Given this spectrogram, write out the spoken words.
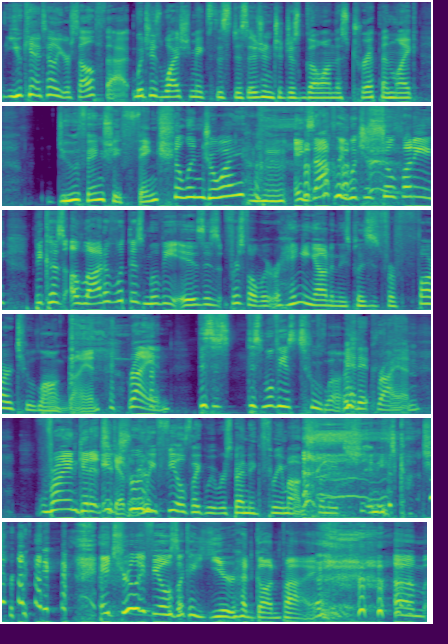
You can't tell yourself that, which is why she makes this decision to just go on this trip and like do things she thinks she'll enjoy. Mm-hmm. exactly which is so funny because a lot of what this movie is is first of all we were hanging out in these places for far too long ryan ryan this is this movie is too long Edit Ryan. ryan get it together. It truly feels like we were spending three months in each in each country. it truly feels like a year had gone by. um,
